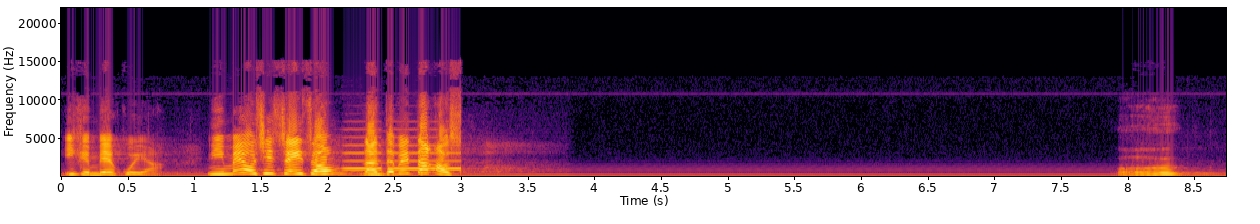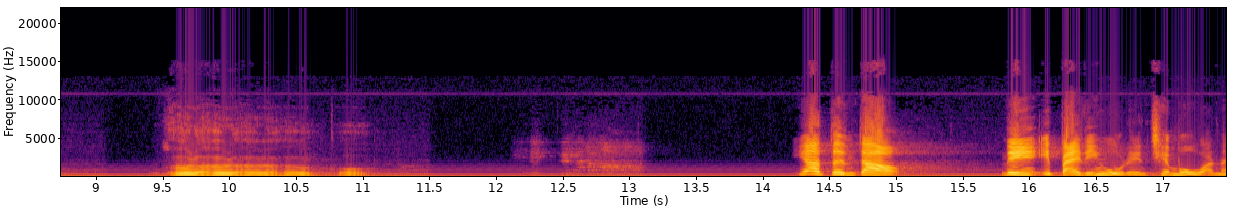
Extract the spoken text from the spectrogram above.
一个咩鬼啊？你没有去追踪，懒得被当好。哦，好了好了好了好哦。你要等到连一百零五年全部完了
